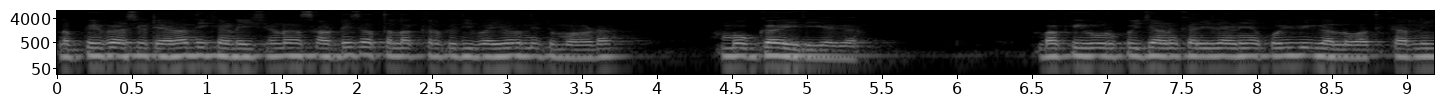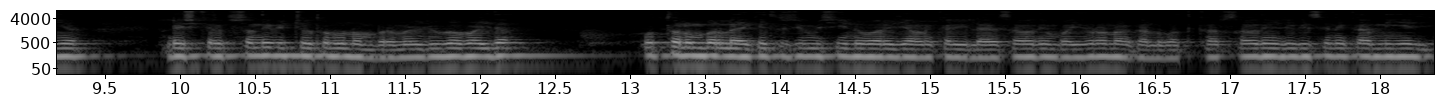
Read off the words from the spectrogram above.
90 ਪੈਸੇ ਟਾਇਰਾਂ ਦੀ ਕੰਡੀਸ਼ਨ ਆ 7.5 ਲੱਖ ਰੁਪਏ ਦੀ ਬਾਈ ਹੋਰਾਂ ਦੀ ਡਿਮਾਂਡ ਆ। ਮੋਗਾ ਏਰੀਆ ਹੈਗਾ। ਬਾਕੀ ਹੋਰ ਕੋਈ ਜਾਣਕਾਰੀ ਲੈਣੀ ਆ, ਕੋਈ ਵੀ ਗੱਲਬਾਤ ਕਰਨੀ ਆ ਡਿਸਕ੍ਰਿਪਸ਼ਨ ਦੇ ਵਿੱਚੋਂ ਤੁਹਾਨੂੰ ਨੰਬਰ ਮਿਲ ਜੂਗਾ ਬਾਈ ਦਾ। ਉੱਥੋਂ ਨੰਬਰ ਲੈ ਕੇ ਤੁਸੀਂ ਮਸ਼ੀਨ ਬਾਰੇ ਜਾਣਕਾਰੀ ਲੈ ਸਕਦੇ ਹੋ ਬਾਈ ਹੋਰਾਂ ਨਾਲ ਗੱਲਬਾਤ ਕਰ ਸਕਦੇ ਹੋ ਜੇ ਕਿਸੇ ਨੇ ਕਰਨੀ ਹੈ ਜੀ।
